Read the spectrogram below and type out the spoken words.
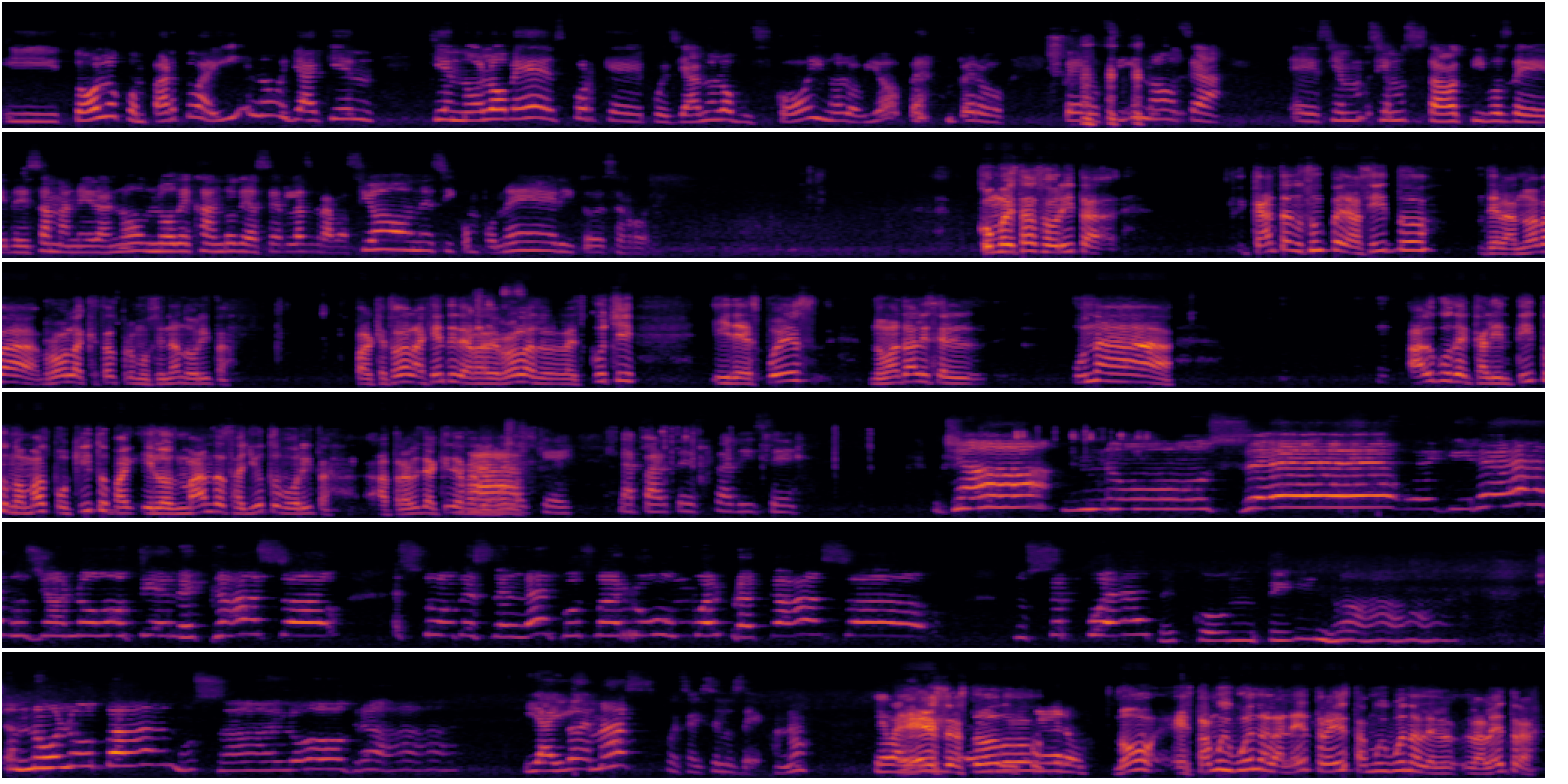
y todo lo comparto ahí, ¿no? Ya quien, quien no lo ve es porque pues ya no lo buscó y no lo vio, pero, pero, sí, ¿no? O sea, eh, sí, hemos estado activos de, de, esa manera, ¿no? No dejando de hacer las grabaciones y componer y todo ese rollo. ¿Cómo estás ahorita? Cántanos un pedacito de la nueva rola que estás promocionando ahorita, para que toda la gente de Radio Rola la, escuche y después nomás dales el, una algo de calientito, nomás poquito, y los mandas a YouTube ahorita, a través de aquí de Radio ah, ok. La parte esta dice, ya no seguiremos, ya no tiene caso. Esto desde lejos va rumbo al fracaso. No se puede continuar. Ya no lo vamos a lograr. Y ahí lo demás, pues ahí se los dejo, ¿no? Eso es todo. No, está muy buena la letra, eh, está muy buena la letra.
